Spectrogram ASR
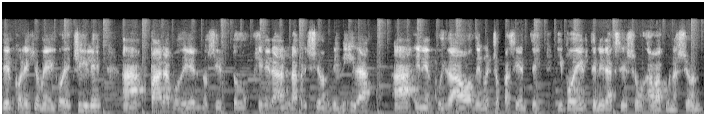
del Colegio Médico de Chile ah, para poder, ¿no es cierto?, generar la presión de vida ah, en el cuidado de nuestros pacientes y poder tener acceso a vacunación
